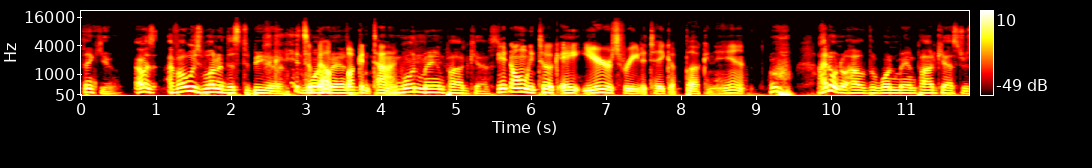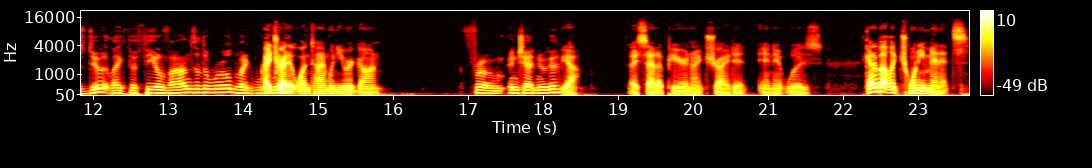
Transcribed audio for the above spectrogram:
Thank you. I was. I've always wanted this to be a It's one about man, fucking time. one man podcast. It only took eight years for you to take a fucking hint. I don't know how the one man podcasters do it, like the Theo Vons of the world. Like I tried it one time when you were gone. from in Chattanooga. Yeah. I sat up here and I tried it, and it was got about like 20 minutes.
